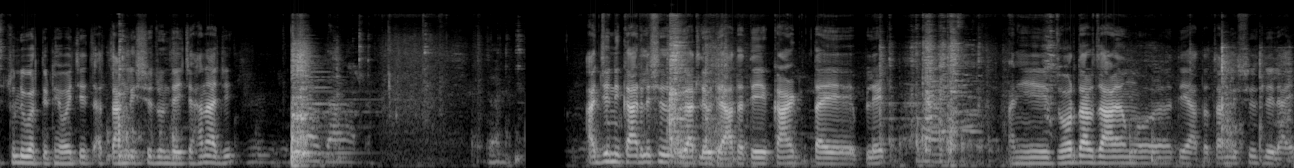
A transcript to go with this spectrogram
चुलीवरती ठेवायचे चांगले शिजून द्यायचे. हा ना आजी? आजीने कारले शिजत घातले होते. आता ते काढताय प्लेट आणि जोरदार जाळ्यामुळे ते आता चांगले शिजलेले आहे.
